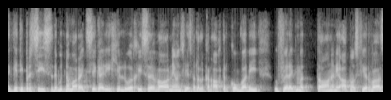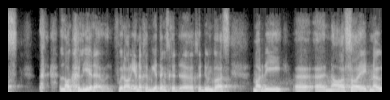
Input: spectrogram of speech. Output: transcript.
Ek weet nie presies, dit moet nou maar uit seker die geologiese waarnemings wees wat hulle kan agterkom wat die hoeveelheid metaan in die atmosfeer was lank gelede voor daar enige metings gedoen was. Maar die uh, uh NASA het nou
